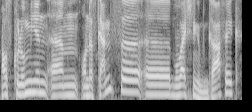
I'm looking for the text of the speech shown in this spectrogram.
aus Kolumbien ähm, und das Ganze, äh, wo war ich stehen geblieben? Grafik?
